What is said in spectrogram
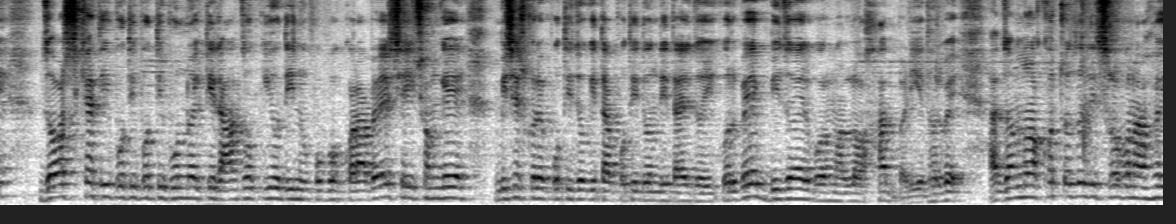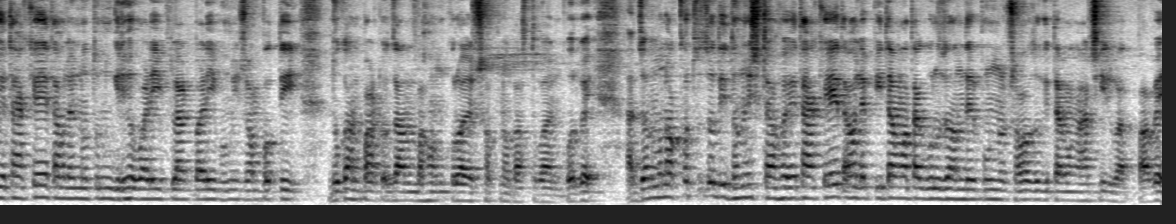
যশ খ্যাতি প্রতিপত্তিপূর্ণ একটি রাজকীয় দিন উপভোগ করাবে। সেই সঙ্গে বিশেষ করে প্রতিযোগিতা, প্রতিদ্বন্দ্বিতায় জয়ী করবে। বিজয়ের বর্মাল্য হাত বাড়িয়ে ধরবে। আর জন্ম নক্ষত্র যদি শ্রবণা হয়ে থাকে, তাহলে নতুন গৃহবাড়ি ফ্ল্যাট বাড়ি ভূমি সম্পত্তি, দোকানপাট ও যানবাহন ক্রয়ের স্বপ্ন বাস্তবায়ন করবে। আর জন্ম নক্ষত্র যদি ধনিষ্ঠা হয়ে থাকে, তাহলে পিতামাতা, গুরুজনদের পূর্ণ সহযোগিতা এবং আশীর্বাদ পাবে।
